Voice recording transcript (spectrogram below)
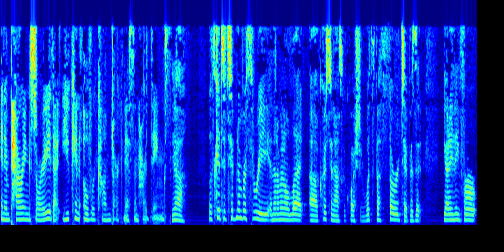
an empowering story that you can overcome darkness and hard things. Yeah. Let's get to tip number three, and then I'm going to let uh, Kristen ask a question. What's the third tip? Is it you got anything for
